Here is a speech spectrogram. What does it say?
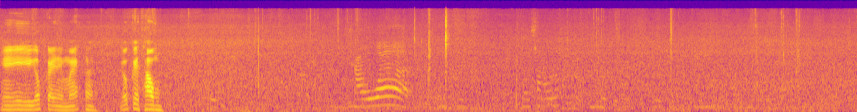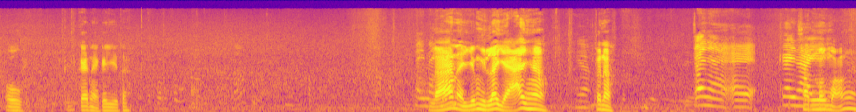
Ngay gốc cây này mát nè gốc cây thông Sâu quá Sâu lắm. Ồ cái này cái gì ta? Này lá này giống như lá giả vậy ha. Dạ. cái nè Cây này à, Cây xanh này mơn mởn ha.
